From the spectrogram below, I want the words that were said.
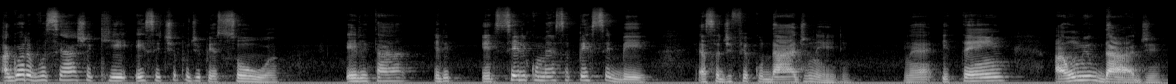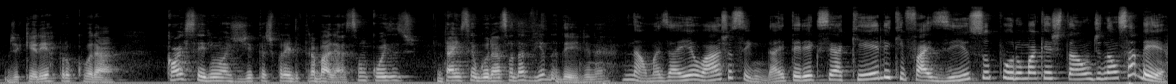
Agora, você acha que esse tipo de pessoa, ele tá. Ele, ele, se ele começa a perceber essa dificuldade nele, né? E tem a humildade de querer procurar quais seriam as dicas para ele trabalhar? São coisas da insegurança da vida dele, né? Não, mas aí eu acho assim, aí teria que ser aquele que faz isso por uma questão de não saber.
